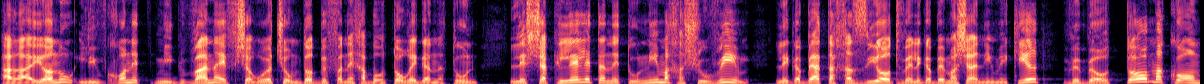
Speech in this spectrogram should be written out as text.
הרעיון הוא לבחון את מגוון האפשרויות שעומדות בפניך באותו רגע נתון, לשקלל את הנתונים החשובים לגבי התחזיות ולגבי מה שאני מכיר, ובאותו מקום,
